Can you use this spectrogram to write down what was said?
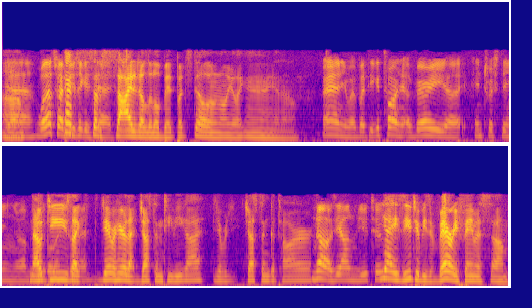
Um, Yeah. Well, that's why that music is dead. subsided a little bit, but still, you know, you're like, eh, you know. Anyway, but the guitar, a very uh, interesting. Uh, Now, do you like? Do you ever hear that Justin TV guy? Did you ever Justin Guitar? No, is he on YouTube? Yeah, he's YouTube. He's a very famous, um,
